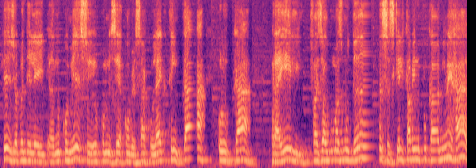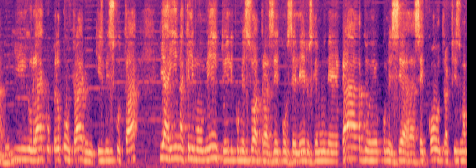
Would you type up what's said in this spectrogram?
Veja, Vanderlei, eh, no começo eu comecei a conversar com o Leco, tentar colocar para ele fazer algumas mudanças, que ele estava indo para o caminho errado. E o Leco, pelo contrário, não quis me escutar e aí, naquele momento, ele começou a trazer conselheiros remunerados, eu comecei a ser contra, fiz um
